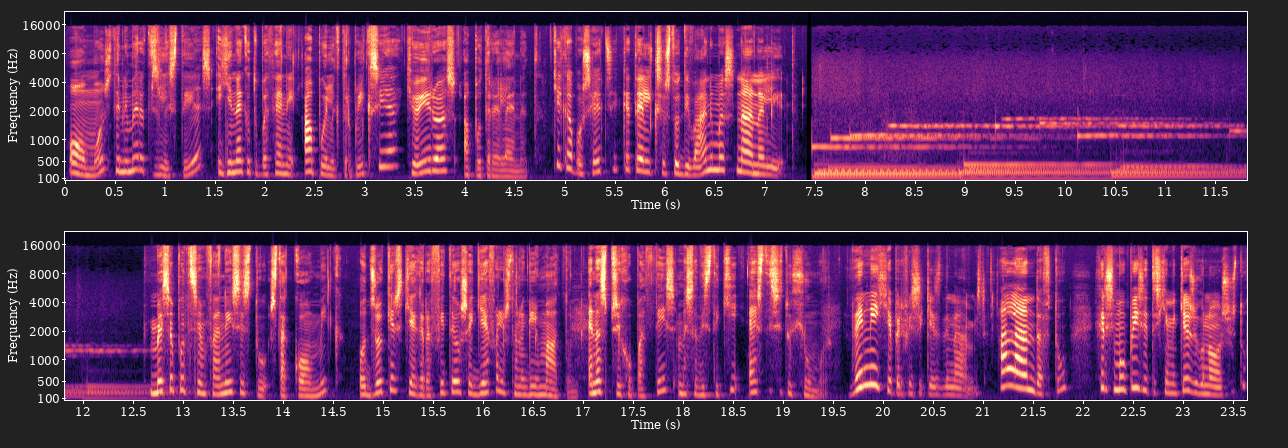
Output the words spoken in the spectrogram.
Όμως, την ημέρα της ληστείας, η γυναίκα του πεθαίνει από ηλεκτροπληξία και ο ήρωας αποτρελαίνεται. Και κάπως έτσι κατέληξε στο τιβάνι μας να αναλύεται. Μέσα από τις εμφανίσεις του στα κόμικ, ο Τζόκερ σκιαγραφείται ως εγκέφαλος των εγκλημάτων. Ένας ψυχοπαθής με σαδιστική αίσθηση του χιούμορ. Δεν είχε υπερφυσικές δυνάμεις, αλλά ανταυτού χρησιμοποίησε τις χημικές γνώσεις του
